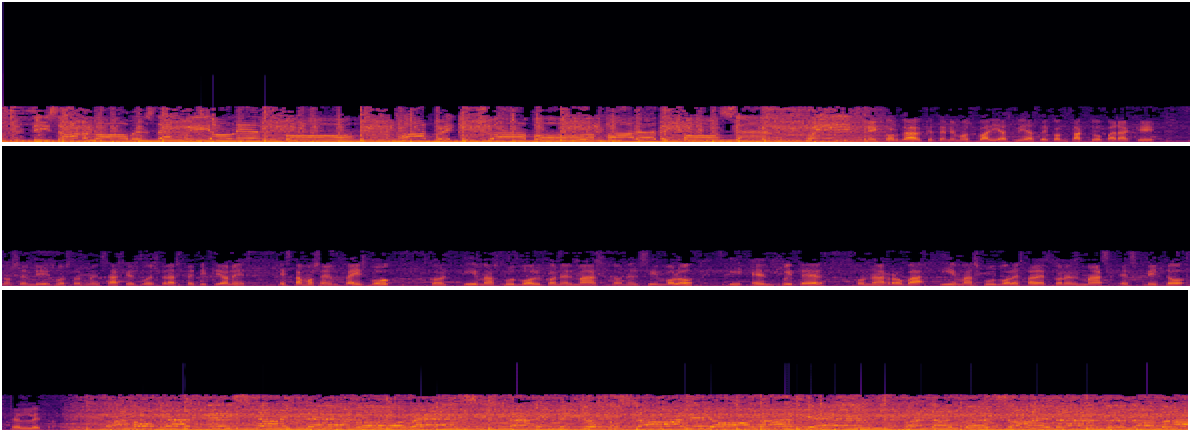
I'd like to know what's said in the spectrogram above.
Recordad que tenemos varias vías de contacto para que nos enviéis vuestros mensajes, vuestras peticiones. Estamos en Facebook con I más fútbol con el más con el símbolo y en Twitter con arroba I más fútbol esta vez con el más escrito en letra. El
